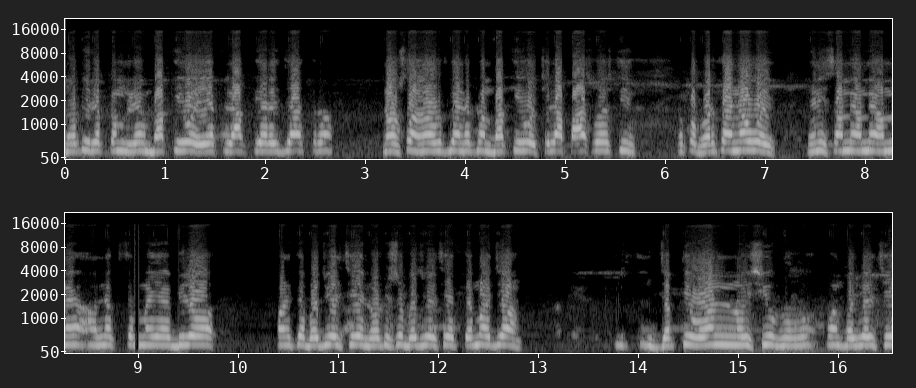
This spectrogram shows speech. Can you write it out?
મોટી રકમ બાકી હોય એક લાખ તેર હજાર નવસો નવ રૂપિયા રકમ બાકી હોય. છેલ્લા પાંચ વર્ષથી લોકો ભરતા ન હોય. એની સામે અમે અમે અનેક સમયે બિલો પણ તે ભજવેલ છે, નોટિસો ભજવેલ છે, તેમજ જપ્તી વોરંટનો ઇસ્યુ પણ ભજવેલ છે.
